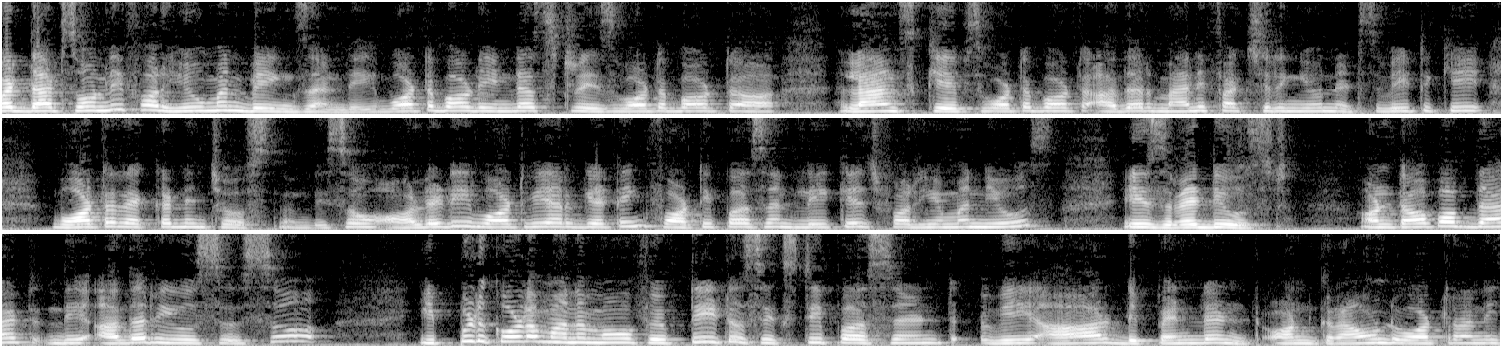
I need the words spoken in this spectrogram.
But that's only for human beings అండి what about industries what about landscapes what about other manufacturing units వీటికి వాటర్ ఎక్కడి నుంచి వస్తుంది? So already what we are getting forty percent leakage for human use is reduced on top of that the other uses so ఇప్పుడు కూడా మనము fifty to sixty percent we are dependent on ground water అని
